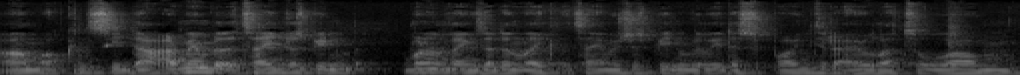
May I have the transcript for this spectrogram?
Um, I'll concede that. I remember at the time just being one of the things I didn't like at the time was just being really disappointed at how little um,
